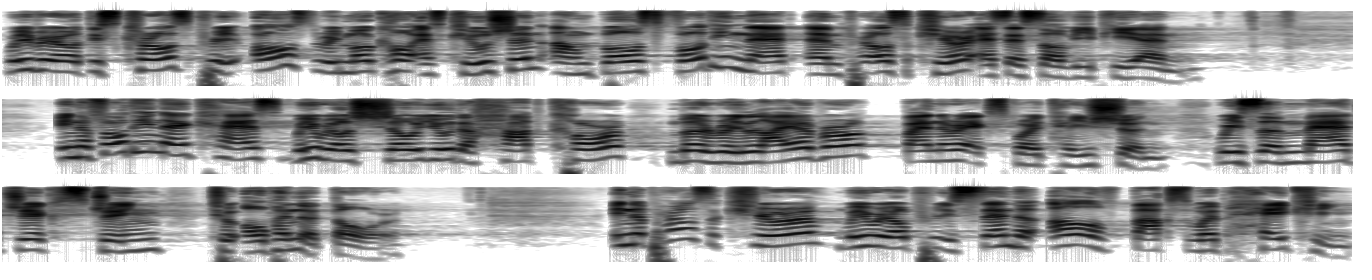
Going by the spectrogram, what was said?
We will disclose pre-auth remote code execution on both Fortinet and ProSecure SSL VPN. In the Fortinet case, we will show you the hardcore but reliable binary exploitation with a magic string to open the door. In the ProSecure, we will present the out-of-box web hacking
